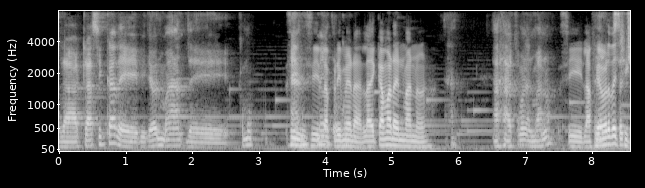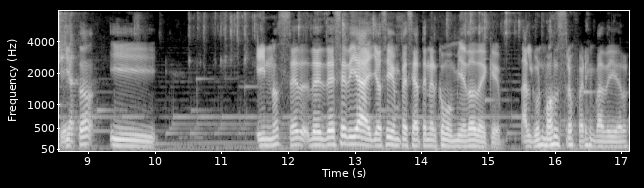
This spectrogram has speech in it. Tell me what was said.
La clásica de Video Man, de... ¿Cómo? Sí, sí, la primera, la de cámara en mano. Ajá, cámara en mano. Sí, la fui a ver de chiquito y. Y no sé, desde ese día yo sí empecé a tener como miedo de que algún monstruo fuera a invadir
